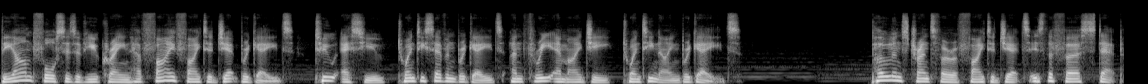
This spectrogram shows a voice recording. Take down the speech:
The armed forces of Ukraine have five fighter jet brigades, two Su-27 brigades and three MiG-29 brigades. Poland's transfer of fighter jets is the first step.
